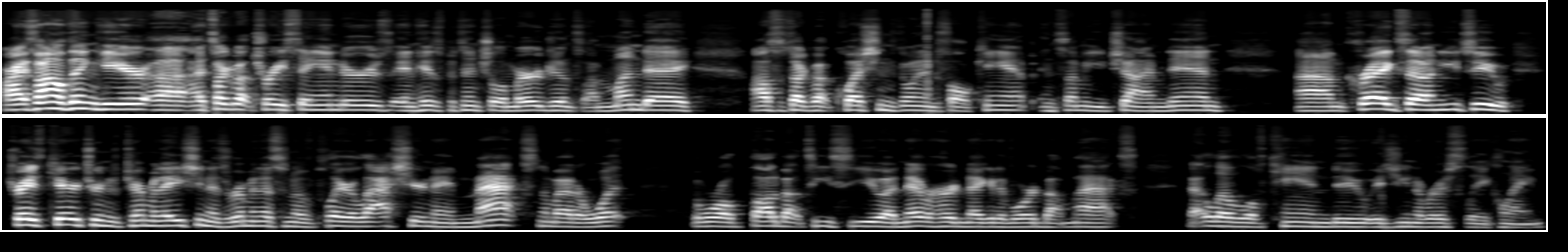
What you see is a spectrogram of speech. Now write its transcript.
All right, final thing here. Uh, I talked about Trey Sanders and his potential emergence on Monday. I also talked about questions going into fall camp, and some of you chimed in. Um, Craig said on YouTube, Trey's character and determination is reminiscent of a player last year named Max. No matter what the world thought about TCU, I never heard a negative word about Max. That level of can do is universally acclaimed.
